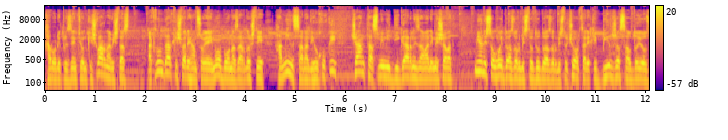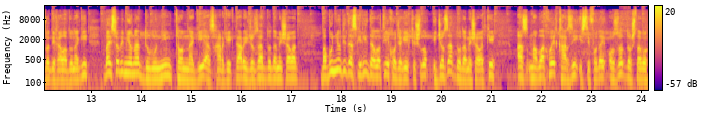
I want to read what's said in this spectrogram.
қарори президенти он кишвар навиштааст. Акнун дар кишвари ҳамсояи мо бо назардошти ҳамин санади ҳуқуқӣ чанд тасмими дигар низ амалӣ мешавад миёни солҳои 2022-2024 тариқи биржа савдои озоди ғалладонагӣ ба ҳисоби миёна 2 тоннагӣ аз ҳар гектар иҷозат дода мешавад. Ба бунёди дастгирии давлатии хоҷагии қишлоқ иҷозат дода мешавад ки аз маблағҳои қарзӣ истифодаи озод доштаву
